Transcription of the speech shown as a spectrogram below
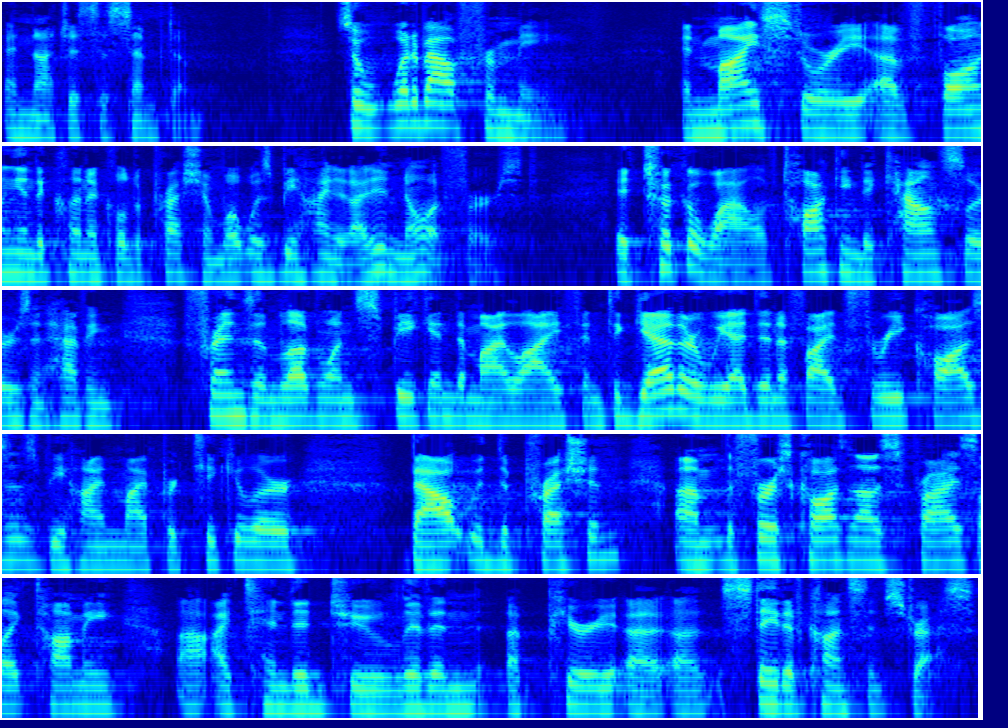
and not just the symptom. So, what about for me? And my story of falling into clinical depression, what was behind it. I didn't know at first. It took a while of talking to counselors and having friends and loved ones speak into my life. And together we identified three causes behind my particular bout with depression. Um, the first cause, not a surprise, like Tommy, uh, I tended to live in a, period, uh, a state of constant stress.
